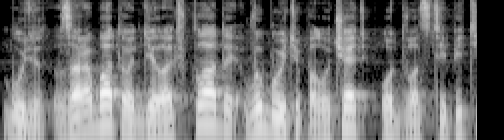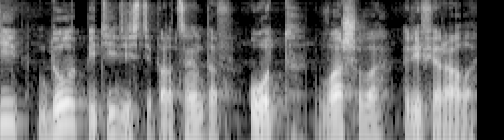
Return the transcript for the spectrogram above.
будет зарабатывать, делать вклады, вы будете получать от 25 до 50% от вашего реферала.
